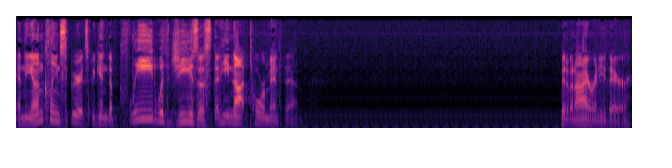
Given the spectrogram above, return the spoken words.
and the unclean spirits begin to plead with Jesus that he not torment them. Bit of an irony there.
